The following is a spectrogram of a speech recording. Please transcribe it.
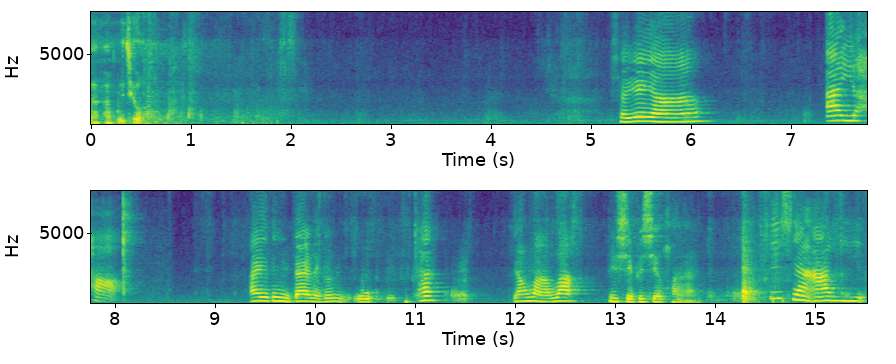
办法补救。小月呀，阿姨好。阿姨给你带了个礼物，你看，洋娃娃，你喜不喜欢？谢谢阿姨。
